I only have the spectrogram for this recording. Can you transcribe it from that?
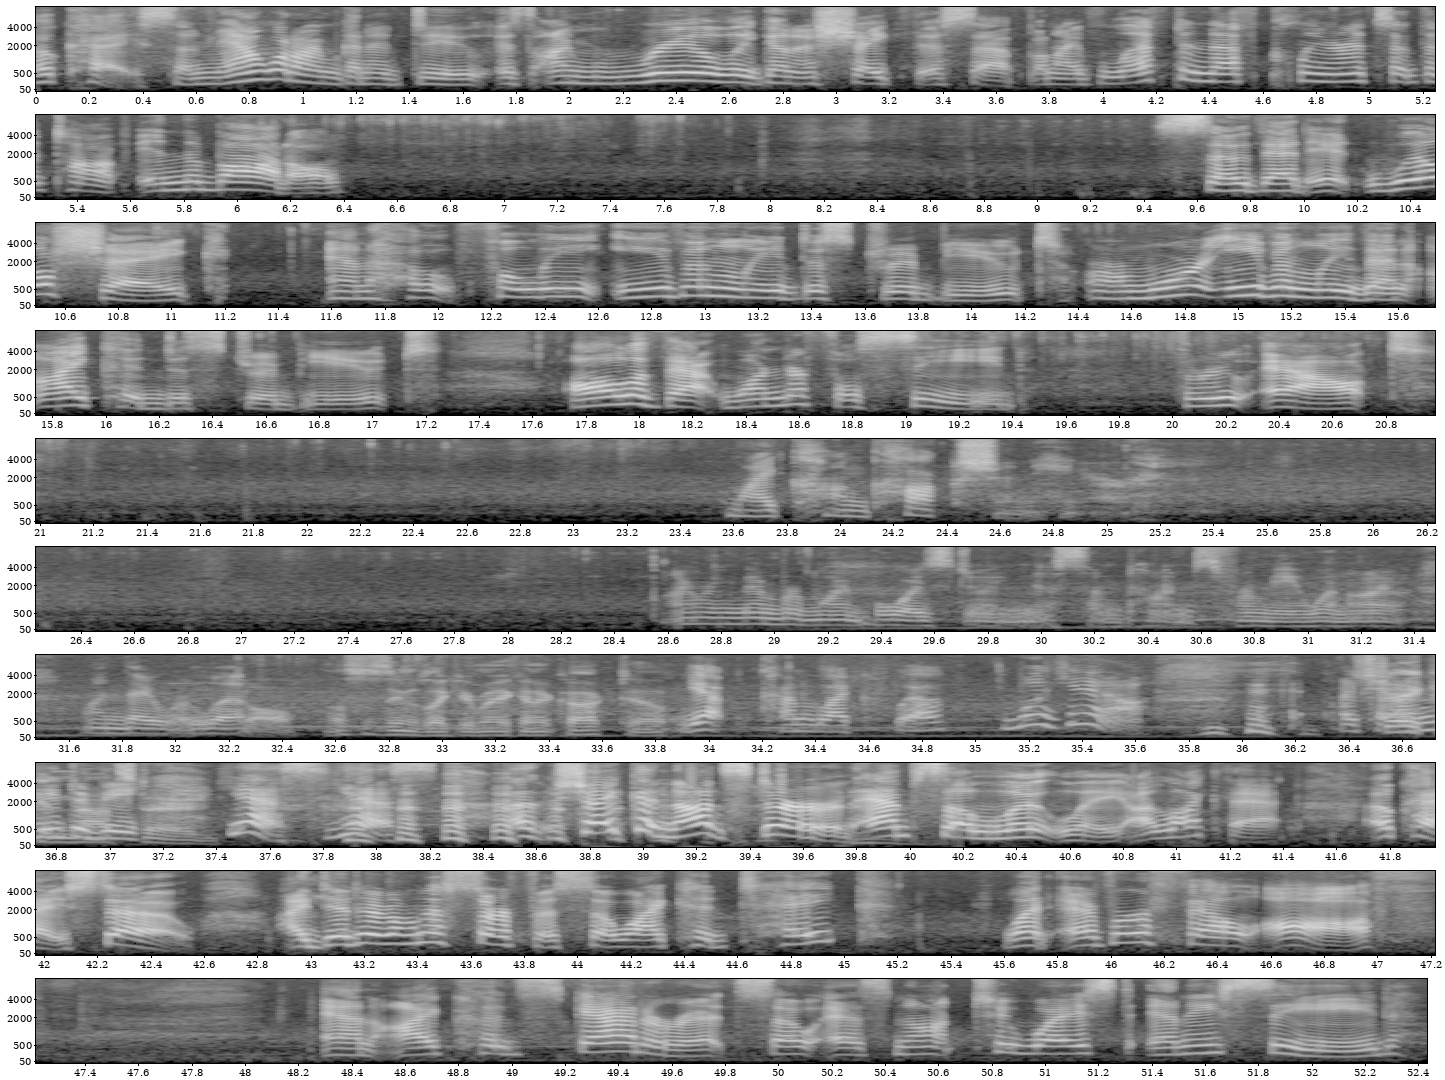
Okay, so now what I'm gonna do is I'm really gonna shake this up and I've left enough clearance at the top in the bottle so that it will shake and hopefully evenly distribute, or more evenly than I could distribute, all of that wonderful seed throughout my concoction here. I remember my boys doing this sometimes for me when I when they were little. Also seems like you're making a cocktail. Yep, kind of like well, well, yeah. Okay, I Shaken, not stirred. Yes, yes, uh, shaken, not stirred. Absolutely, I like that. Okay, so I did it on a surface so I could take whatever fell off and I could scatter it so as not to waste any seed.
